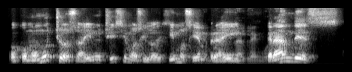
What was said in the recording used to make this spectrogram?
o, como muchos, hay muchísimos y lo dijimos siempre, hay grandes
